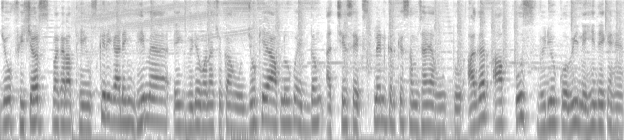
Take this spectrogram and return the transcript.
जो फीचर्स वगैरह थे, उसके रिगार्डिंग भी मैं एक वीडियो बना चुका हूँ, जो कि आप लोगों को एकदम अच्छे से एक्सप्लेन करके समझाया हूँ। तो अगर आप उस वीडियो को भी नहीं देखे हैं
